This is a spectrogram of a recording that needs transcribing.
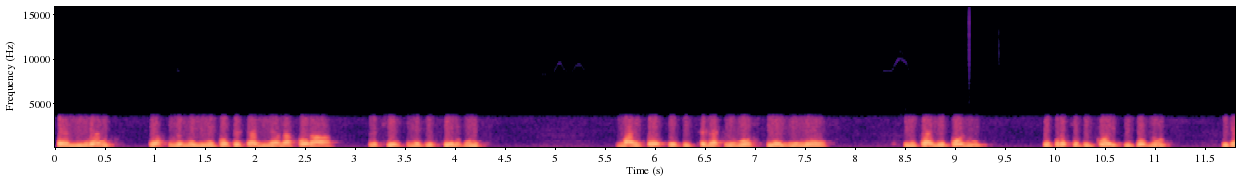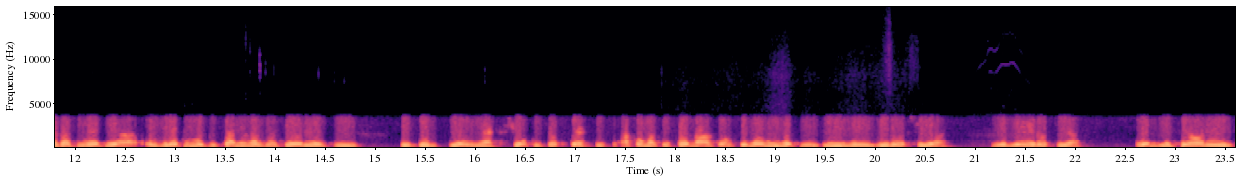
Έλληνες, και αυτό δεν έγινε ποτέ καμία αναφορά σε σχέση με τους Τούρκους, Μα η Τουρκία ξέρει ακριβώς τι έγινε στην Καλύπολη σε προσωπικό επίπεδο και κατά συνέπεια βλέπουμε ότι κανένας δεν θεωρεί ότι η Τουρκία είναι αξιόπιστος παίκτης ακόμα και στο ΝΑΤΟ και νομίζω ότι ήδη η Ρωσία, η ίδια η Ρωσία δεν την θεωρεί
